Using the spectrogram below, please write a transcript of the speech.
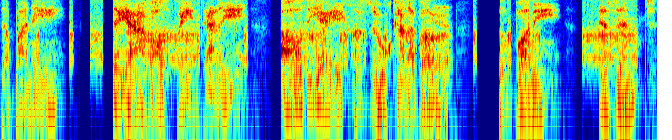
the bunny. They have all the paint, Ellie. All the eggs are so colorful. The bunny isn't.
